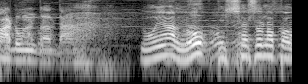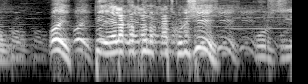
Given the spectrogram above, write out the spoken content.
পারুন দাদা। নয়া লোক বিশ্বাস না পাও। ওই তুই এলাকার কোনো কাজ করিস? করছি।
